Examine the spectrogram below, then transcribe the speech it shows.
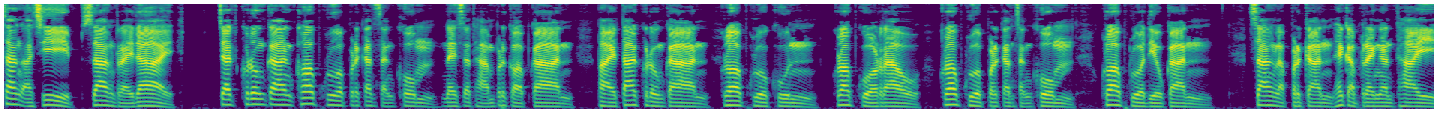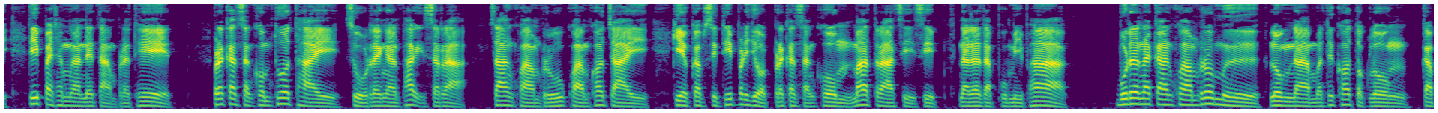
สร้างอาชีพ สร้างรายได้ จัดโครงการครอบครัวประกันสังคม ในสถานประกอบการ ภายใต้โครงการ ครอบครัวคุณ ครอบครัวเรา ครอบครัวประกันสังคม ครอบครัวเดียวกัน สร้างหลักประกันให้กับแรงงานไทยที่ไปทำงานในต่างประเทศ ประกันสังคมทั่วไทย สู่แรงงานภาคอิสระ สร้างความรู้ความเข้าใจ เกี่ยวกับสิทธิประโยชน์ประกันสังคมมาตรา 40 ในระดับภูมิภาค บูรณาการความร่วมมือลงนามบันทึกข้อตกลง กับ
